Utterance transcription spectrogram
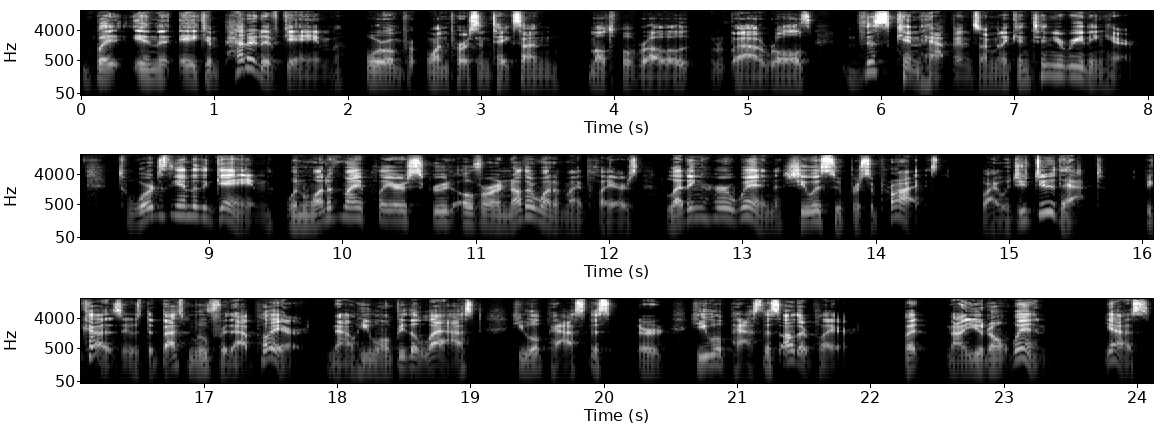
But in a competitive game where one person takes on multiple ro- uh, roles, this can happen. So I'm going to continue reading here. Towards the end of the game, when one of my players screwed over another one of my players, letting her win, she was super surprised. Why would you do that? Because it was the best move for that player. Now he won't be the last. He will pass this, or he will pass this other player. But now you don't win. Yes,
